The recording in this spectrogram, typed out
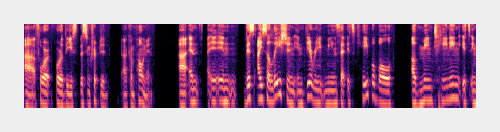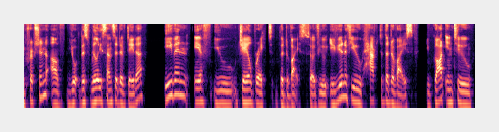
uh, for, for these, this encrypted uh, component. Uh, and in this isolation, in theory, means that it's capable of maintaining its encryption of your this really sensitive data even if you jailbreaked the device. So if you even if you hacked the device, you got into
